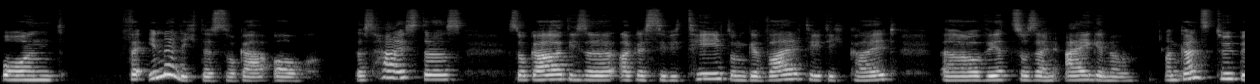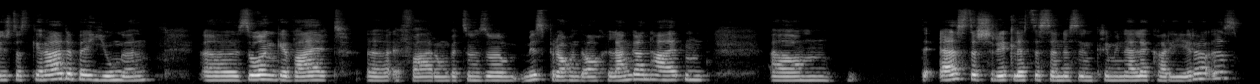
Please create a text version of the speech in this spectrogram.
und verinnerlicht es sogar auch. Das heißt, dass sogar diese Aggressivität und Gewalttätigkeit äh, wird zu sein eigener. Und ganz typisch, dass gerade bei Jungen äh, so eine Gewalterfahrung äh, bzw. Missbrauch und auch langanhaltend ähm, der erste Schritt letztes Endes in kriminelle Karriere ist,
